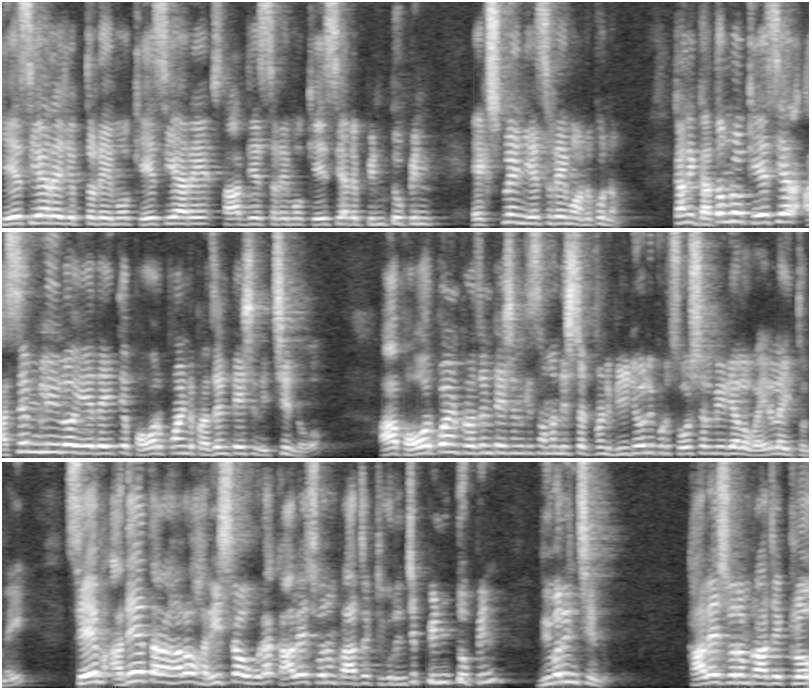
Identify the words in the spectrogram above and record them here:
కేసీఆరే చెప్తాడేమో కేసీఆరే స్టార్ట్ చేస్తాడేమో KCR pin to pin explain చేస్తాడేమో అనుకున్నాం. కానీ గతంలో కేసీఆర్ అసెంబ్లీలో ఏదైతే పవర్ పాయింట్ ప్రజెంటేషన్ ఇచ్చిందో ఆ పవర్ పాయింట్ ప్రజెంటేషన్కి సంబంధించినటువంటి వీడియోలు ఇప్పుడు సోషల్ మీడియాలో వైరల్ అవుతున్నాయి. సేమ్ అదే తరహాలో హరీష్ రావు కూడా కాళేశ్వరం ప్రాజెక్టు గురించి పిన్ టు పిన్ వివరించిండు. కాళేశ్వరం ప్రాజెక్టులో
